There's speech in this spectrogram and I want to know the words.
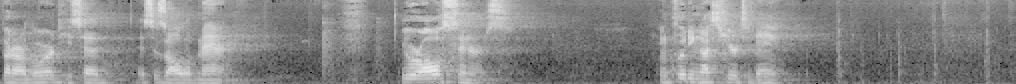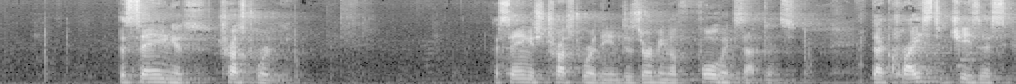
But our Lord, He said, This is all of man. You are all sinners, including us here today. The saying is trustworthy. The saying is trustworthy and deserving of full acceptance that Christ Jesus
